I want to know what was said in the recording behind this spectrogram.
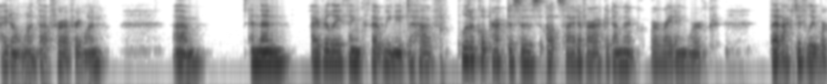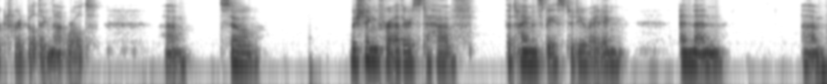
I don't want that for everyone. Um, and then I really think that we need to have political practices outside of our academic or writing work that actively work toward building that world. Um, so wishing for others to have the time and space to do writing and then um,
